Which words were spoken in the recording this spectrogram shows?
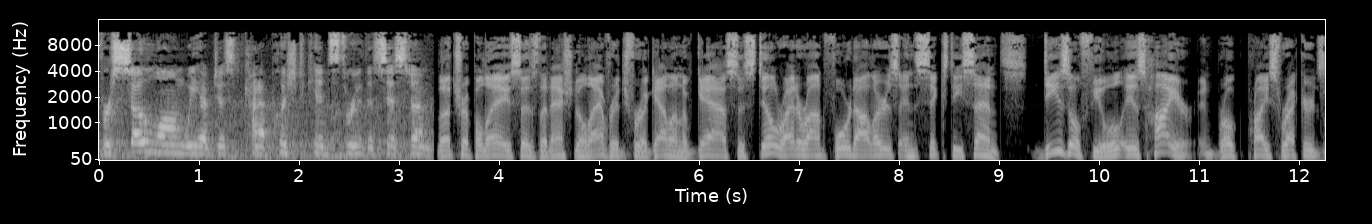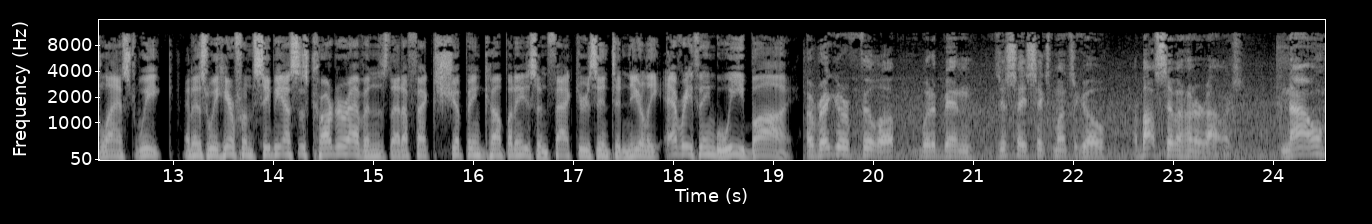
For so long, we have just kind of pushed kids through the system. The AAA says the national average for a gallon of gas is still right around $4.60. Diesel fuel is higher and broke price records last week. And as we hear from CBS's Carter Evans, that affects shipping companies and factors into nearly everything we buy. A regular fill up would have been, just say six months ago, about $700. Now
